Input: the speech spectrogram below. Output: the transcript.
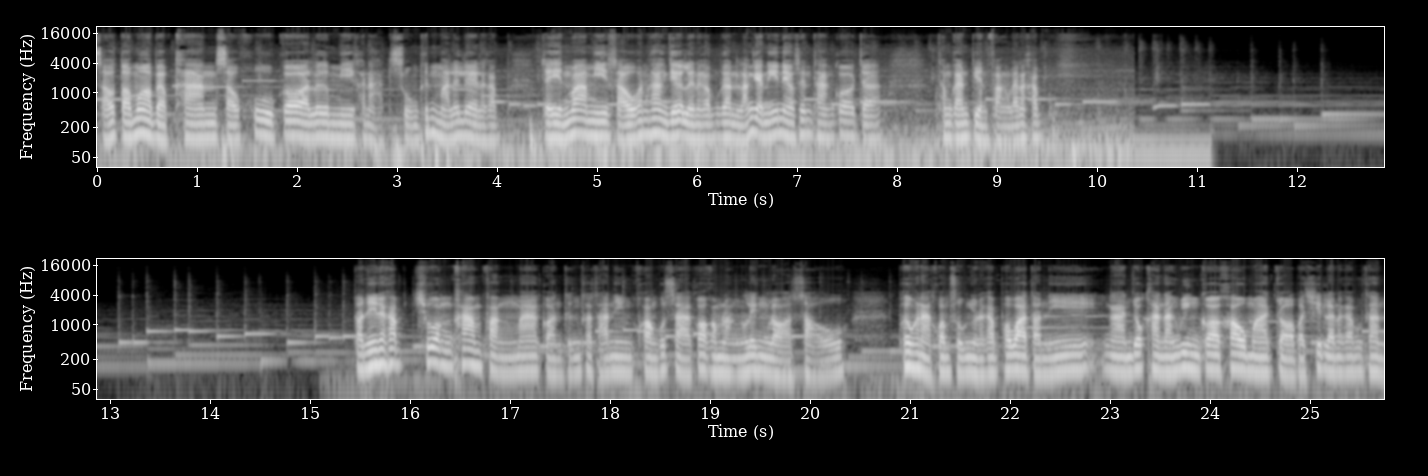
เสาต่อหม้อแบบคานเสาคู่ก็เริ่มมีขนาดสูงขึ้นมาเรื่อยๆแล้วครับ จะเห็นว่ามีเสาค่อนข้างเยอะเลยนะครับทุกท่านหลังจากนี้แนวเส้นทางก็จะทำการเปลี่ยนฝั่งแล้วนะครับตอนนี้นะครับช่วงข้ามฝั่งมาก่อนถึงสถานีคลองพุทราก็กำลังเร่งหล่อเสา เพิ่มขนาดความสูงอยู่นะครับ เพราะว่าตอนนี้งานยกคานทางวิ่งก็เข้ามาจ่อประชิดแล้วนะครับทุกท่าน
